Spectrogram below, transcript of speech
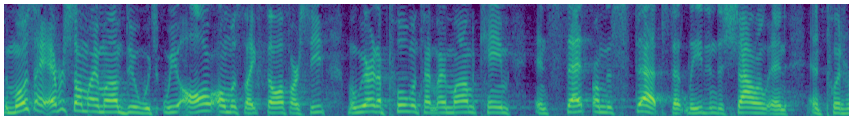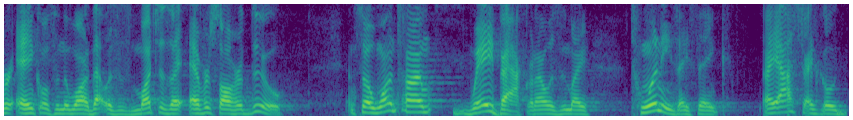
the most I ever saw my mom do, which we all almost like fell off our seat, when we were at a pool one time, my mom came and sat on the steps that lead into shallow end and put her ankles in the water. That was as much as I ever saw her do. And so one time, way back when I was in my 20s, I think, I asked her, I go,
